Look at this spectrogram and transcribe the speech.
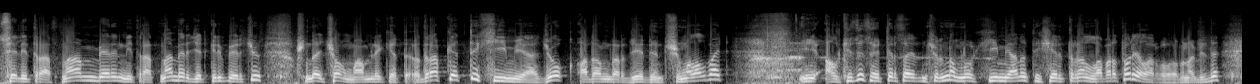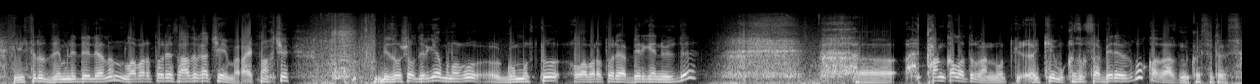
селитрасынан бери нитратынан бери жеткирип берчү ушундай чоң мамлекет ыдырап кетти химия жок адамдар жерден түшүм ала албайт и ал кезде советтер союзунун учурунда мына химияны текшерип турган лабораториялар болгон мына бизде институт земледелиянын лабораториясы азырга чейин бар. Айтмакчы биз ошол жерге мунагу гумусту лаборатория бергенибизде таң кала турган ким кызыкса беребиз го кагазын көрсөтөбүз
